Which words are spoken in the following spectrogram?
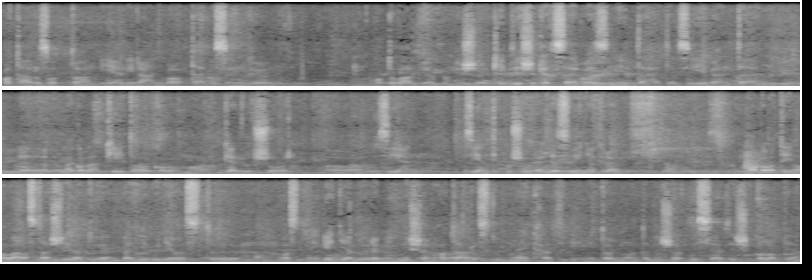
határozottan ilyen irányba tervezünk a továbbiakban is képzéseket szervezni, tehát ez évente legalább két alkalommal kerül sor az ilyen, az ilyen típusú rendezvényekre. Maga a témaválasztás illetően pedig ugye azt, azt még egyelőre még mi sem határoztuk meg, hát mint ahogy mondtam, és a visszajelzések alapján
